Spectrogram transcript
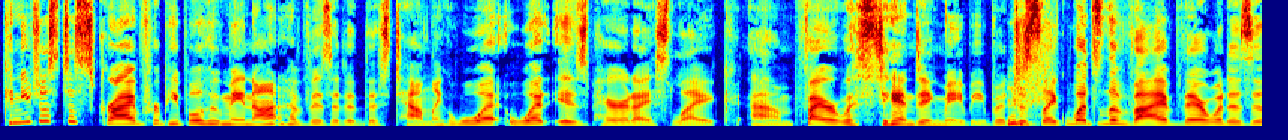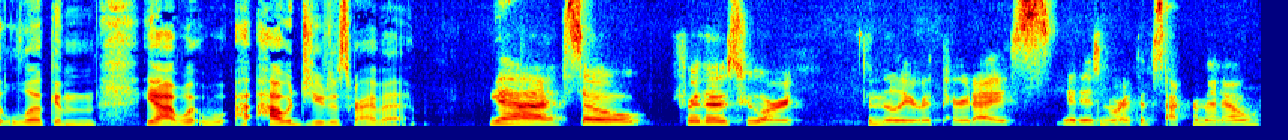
Can you just describe for people who may not have visited this town, like what what is Paradise like? Um, fire withstanding, maybe, but just like what's the vibe there? What does it look? And yeah, what, how would you describe it? Yeah, so for those who aren't familiar with Paradise, it is north of Sacramento,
